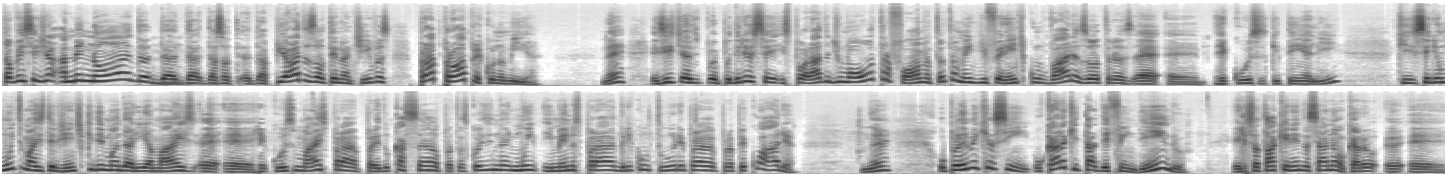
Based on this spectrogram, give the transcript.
talvez seja a menor do- da, da- das, da pior das alternativas para a própria economia. Né? Existe, p- poderia ser explorado de uma outra forma, totalmente diferente, com várias outras é, é, recursos que tem ali, que seriam muito mais inteligentes, que demandaria mais é, é, recursos mais para educação, para outras coisas, e, mui- e menos para agricultura e para pecuária. Né? O problema é que assim, o cara que está defendendo, ele só tá querendo assim, ah não, eu quero, é, é,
